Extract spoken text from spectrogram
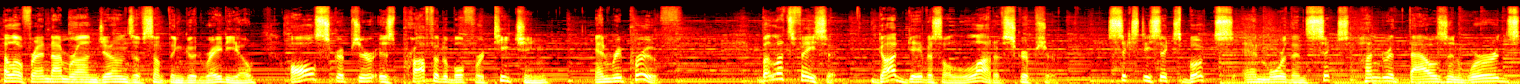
Hello, friend. I'm Ron Jones of Something Good Radio. All scripture is profitable for teaching and reproof. But let's face it, God gave us a lot of scripture 66 books and more than 600,000 words,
